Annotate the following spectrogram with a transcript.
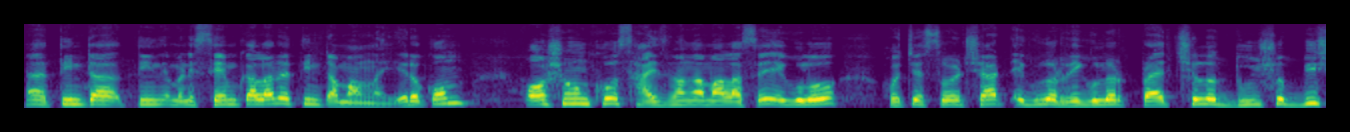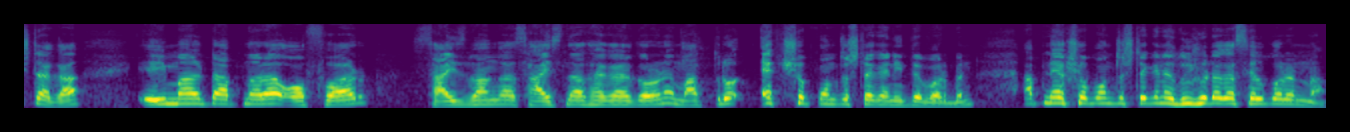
হ্যাঁ তিনটা, তিন মানে সেম কালারে তিনটা মাল নাই। এরকম অসংখ্য সাইজ ভাঙা মাল আছে। এগুলো হচ্ছে সোয়েট শার্ট এগুলো রেগুলার প্রাইস ছিল দুইশো বিশ টাকা। এই মালটা আপনারা অফার সাইজ ভাঙা সাইজ না থাকার কারণে মাত্র একশো পঞ্চাশ টাকা নিতে পারবেন। আপনি একশো পঞ্চাশ টাকা নিয়ে দুশো টাকা সেল করেন না।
